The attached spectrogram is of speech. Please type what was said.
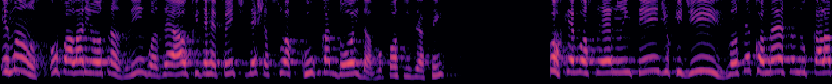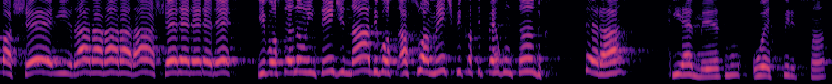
Irmãos, o falar em outras línguas é algo que de repente deixa a sua cuca doida. Posso dizer assim? Porque você não entende o que diz. Você começa no calabachê e rarararará, xerererê, e você não entende nada e você, a sua mente fica se perguntando: será que é mesmo o Espírito Santo?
